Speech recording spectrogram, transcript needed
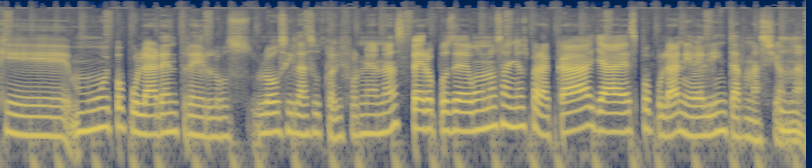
que muy popular entre los, los y las sudcalifornianas, pero pues de unos años para acá ya es popular a nivel internacional,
